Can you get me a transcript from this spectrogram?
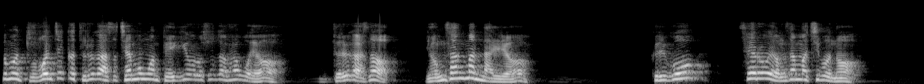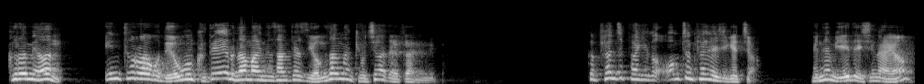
그러면 두 번째 거 들어가서 제목만 102호로 수정하고요. 들어가서 영상만 날려. 그리고 새로 영상만 집어넣어. 그러면 인트로하고 내용은 그대로 남아있는 상태에서 영상만 교체가 될 거 아닙니까? 그럼 편집하기가 엄청 편해지겠죠? 개념 이해되시나요?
